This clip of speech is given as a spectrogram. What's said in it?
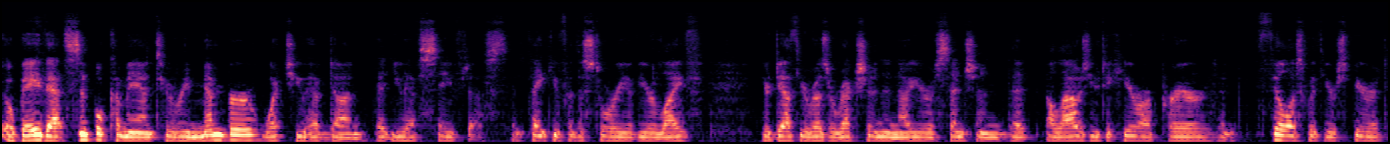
obey that simple command to remember what you have done, that you have saved us. And thank you for the story of your life, your death, your resurrection, and now your ascension that allows you to hear our prayers and fill us with your spirit.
